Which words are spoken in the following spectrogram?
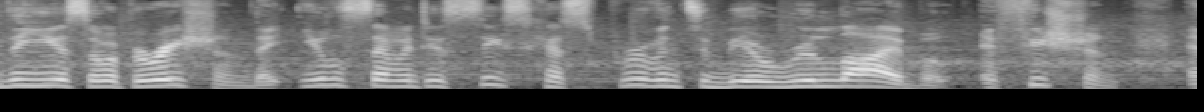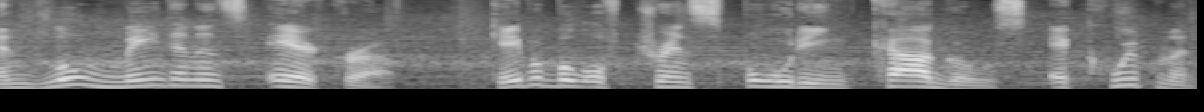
Over the years of operation, the Il-76 has proven to be a reliable, efficient and low-maintenance aircraft, capable of transporting cargoes, equipment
